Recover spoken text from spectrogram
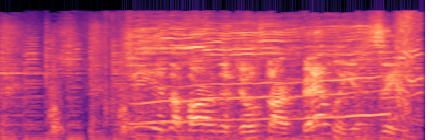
She is a part of the Joestar family, it seems.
